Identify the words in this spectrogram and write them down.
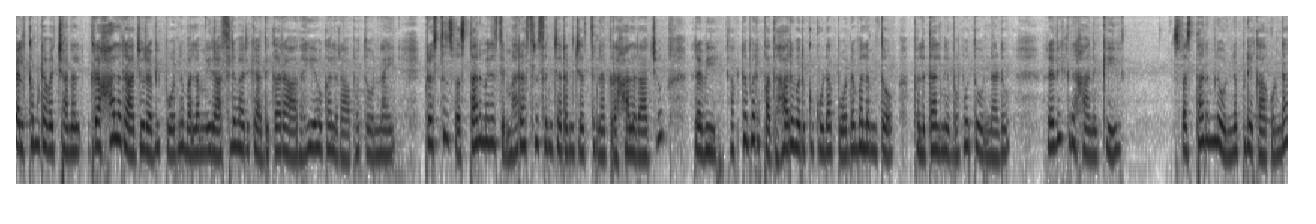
వెల్కమ్ టు అవర్ ఛానల్ గ్రహాల రాజు రవి పూర్ణబలం ఈ రాశుల వారికి అధికార ఆదాయోగాలు రాబోతూ ఉన్నాయి ప్రస్తుతం స్వస్థానమైన సింహరాశిలో సంచారం చేస్తున్న గ్రహాల రాజు రవి అక్టోబర్ పదహారు వరకు కూడా పూర్ణబలంతో ఫలితాలను ఇవ్వబోతూ ఉన్నాడు. రవి గ్రహానికి స్వస్థానంలో ఉన్నప్పుడే కాకుండా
